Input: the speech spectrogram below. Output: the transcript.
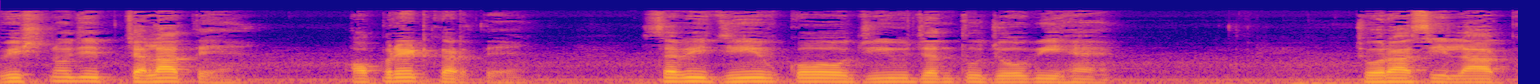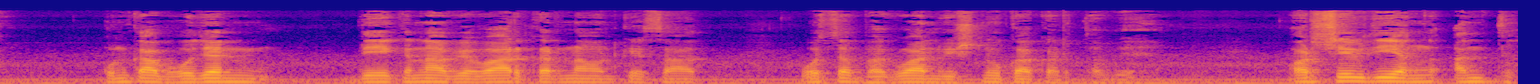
विष्णु जी चलाते हैं, ऑपरेट करते हैं। सभी जीव को जीव जंतु जो भी हैं, चौरासी लाख, उनका भोजन देखना, व्यवहार करना उनके साथ, वो सब भगवान विष्णु का कर्तव्य है। और शिव जी अंत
